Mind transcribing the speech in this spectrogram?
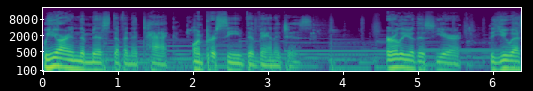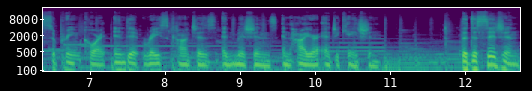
We are in the midst of an attack on perceived advantages. Earlier this year, the U.S. Supreme Court ended race conscious admissions in higher education. The decision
